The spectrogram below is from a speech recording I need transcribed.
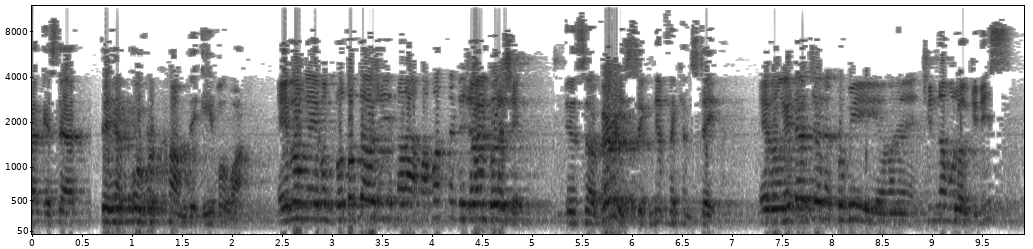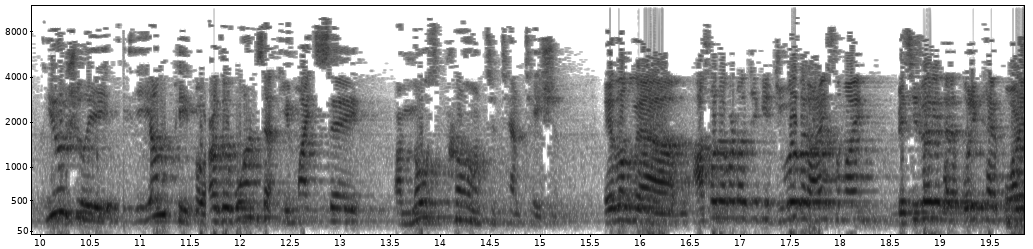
at is that they have overcome the evil one. এবং এবং প্রথমটা হচ্ছে যে তারা পাপাত্তাকে জয় করেছে It's a very significant statement. এবং এটা হচ্ছে একটা খুবই মানে চিহ্নমূলক জিনিস Usually, the young people are the ones that you might say are most prone to temptation. এবং আহ, আসল ব্যাপারটা হচ্ছে কি যুবকের অনেক সময় বেশিরভাগই তারা পরীক্ষায় পড়ে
